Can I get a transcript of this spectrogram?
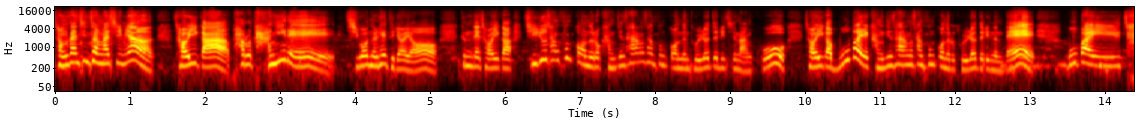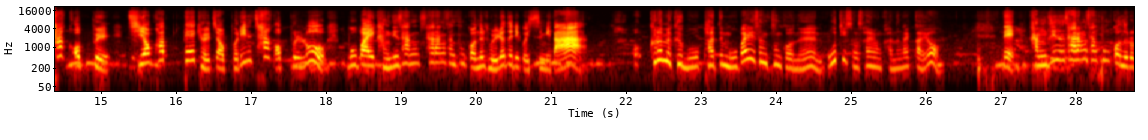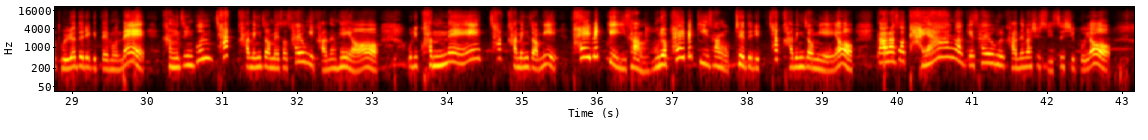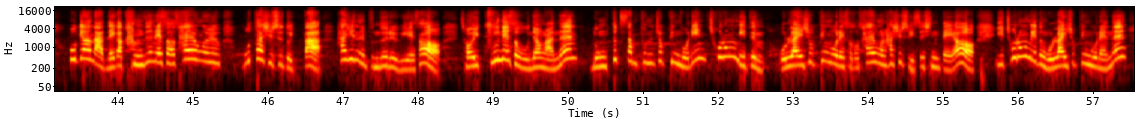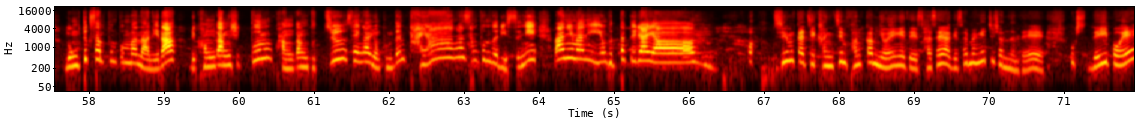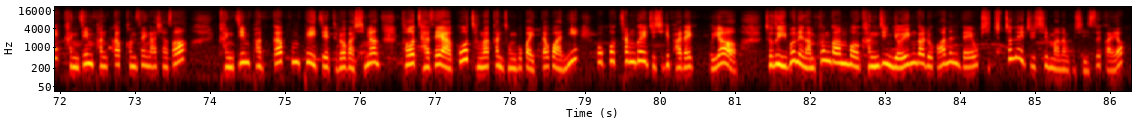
정산 신청하시면 저희가 바로 당일에 지원을 해드려요. 근데 저희가 지류 상품권으로 강진 사랑 상품권은 돌려드리진 않고 저희가 모바일 강진 사랑 상품권으로 돌려드리는데 모바일 착 어플 지역 화폐 결제 어플인 착 어플로 모바일 강진 상- 사랑 상품권을 돌려드리고 있습니다. 어, 그러면 그 모, 받은 모바일 상품권은 어디서 사용 가능할까요? 네, 강진 사랑 상품권으로 돌려드리기 때문에 강진군 착 가맹점에서 사용이 가능해요. 우리 관내에 착 가맹점이 800개 이상, 무려 800개 이상 업체들이 착 가맹점이에요. 따라서 다양하게 사용을 가능하실 수 있으시고요. 혹여나 내가 강진에서 사용을 못 하실 수도 있다 하시는 분들을 위해서 저희 군에서 운영하는 농특산품 쇼핑몰인 초록미듬 온라인 쇼핑몰에서도 사용을 하실 수 있으신데요. 이 초록미등 온라인 쇼핑몰에는 농특산품뿐만 아니라 우리 건강식품, 관광굿즈, 생활용품 등 다양한 상품들이 있으니 많이 많이 이용 부탁드려요. 지금까지 강진 반값 여행에 대해 자세하게 설명해 주셨는데 혹시 네이버에 강진 반값 검색하셔서 강진 반값 홈페이지에 들어가시면 더 자세하고 정확한 정보가 있다고 하니 꼭꼭 참고해 주시기 바라겠고요. 저도 이번에 남편과 한번 강진 여행 가려고 하는데 혹시 추천해 주실 만한 곳이 있을까요?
